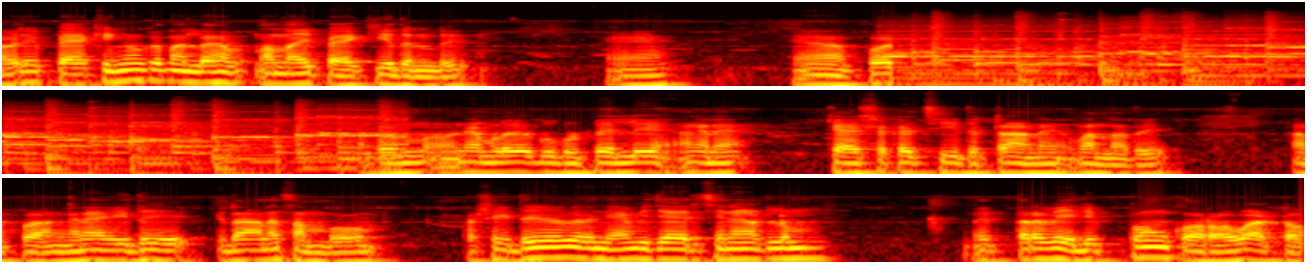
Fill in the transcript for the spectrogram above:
അവർ പാക്കിംഗ് ഒക്കെ നല്ല നന്നായി പാക്ക് ചെയ്തിട്ടുണ്ട്. അപ്പോൾ അപ്പം നമ്മൾ ഗൂഗിൾ പേയിൽ അങ്ങനെ ക്യാഷൊക്കെ ചെയ്തിട്ടാണ് വന്നത്. അപ്പോൾ അങ്ങനെ ഇത് ഇതാണ് സംഭവം. പക്ഷേ ഇത് ഞാൻ വിചാരിച്ചതിനാട്ടിലും ഇത്ര വലിപ്പം കുറവാട്ടോ.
